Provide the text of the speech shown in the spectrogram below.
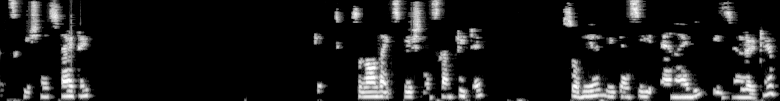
execution is started. Okay, so now the execution is completed. So here you can see an ID is generated,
